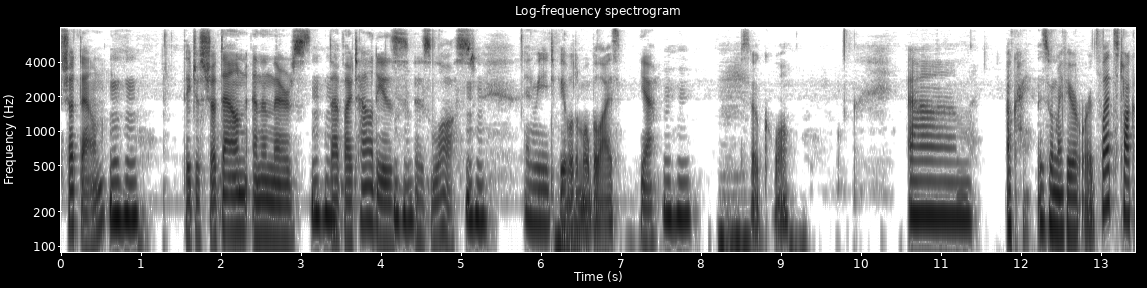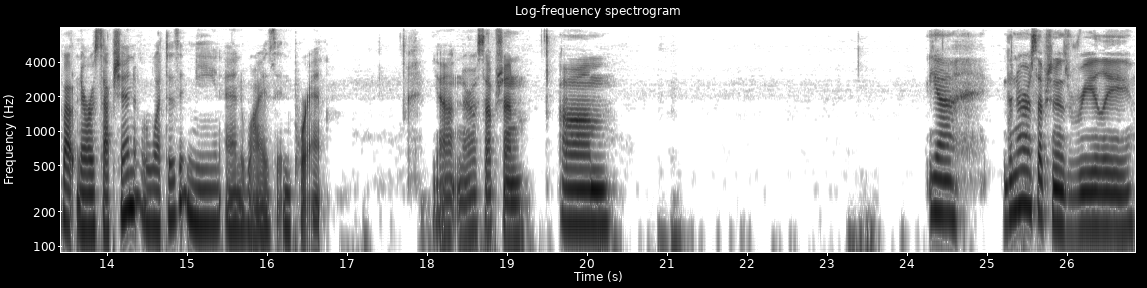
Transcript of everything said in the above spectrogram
shut down. Mm-hmm. They just shut down, and then there's mm-hmm. that vitality is is lost. And we need to be able to mobilize. Yeah. So cool. Um, okay, this is one of my favorite words. Let's talk about neuroception. What does it mean and why is it important? Yeah, neuroception. Um, yeah, the neuroception is really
